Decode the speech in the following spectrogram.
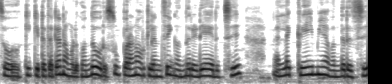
ஸோ ஓகே கிட்டத்தட்ட நம்மளுக்கு வந்து ஒரு சூப்பரான ஒரு கிளென்சிங் வந்து ரெடி ஆயிடுச்சு நல்ல க்ரீமியாக வந்துடுச்சு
